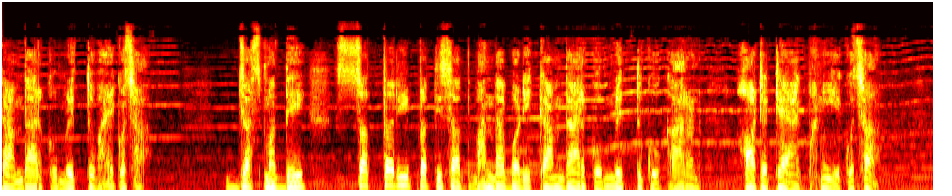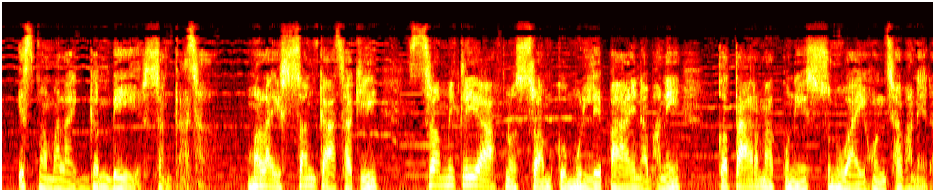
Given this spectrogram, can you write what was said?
कामदारको मृत्यु भएको छ। जसमध्ये सत्तरी प्रतिशत भन्दा बढी कामदारको मृत्युको कारण हार्ट एट्याक भनिएको छ। यसमा मलाई गम्भीर शङ्का छ। मलाई शङ्का छ कि श्रमिकले आफ्नो श्रमको मूल्य पाएन भने कतारमा कुनै सुनवाई हुन्छ भनेर।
